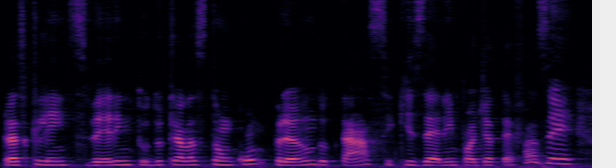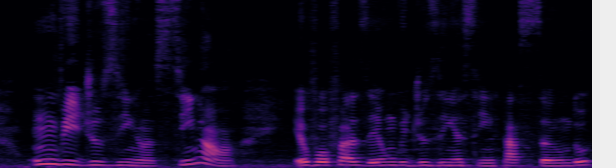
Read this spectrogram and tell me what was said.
para as clientes verem tudo que elas estão comprando, tá? Se quiserem, pode até fazer um videozinho assim, ó. Eu vou fazer um videozinho assim, passando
